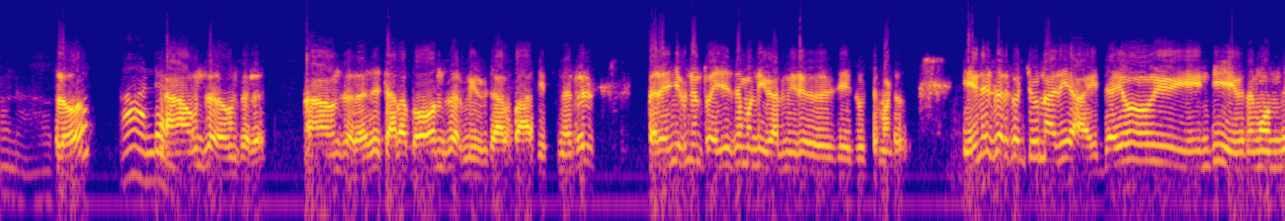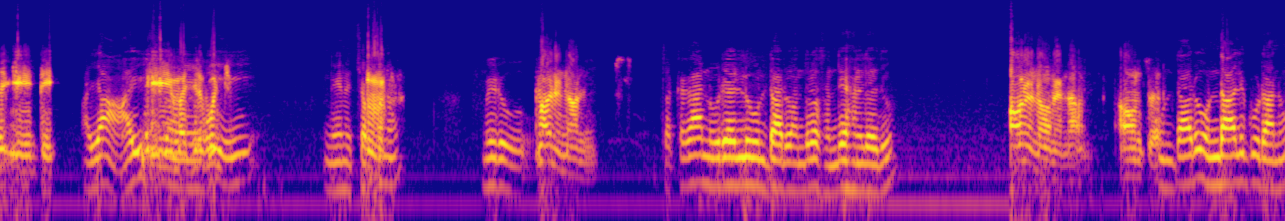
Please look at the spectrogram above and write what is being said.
అవునా? హలో? ఆ, అండి. ఆ, అవును సార్ అవును సార్. అవును సార్ అదే చాలా బాగుంది సార్ మీరు చాలా బాగా చెప్తున్నారు. సరే అని చెప్పి నేను ట్రై చేసామండి ఇవాళ మీరు చేసి చూసామంటారు ఏం లేదు సార్ కొంచెం నాది ఆయుర్దాయం ఏంటి ఏ విధంగా ఉంది ఏంటి? అయ్యా నేను చెప్పను. మీరు అవునండి. చక్కగా నూరేళ్ళు ఉంటారు అందులో సందేహం లేదు. అవునండి అవునండి అవును. అవును సార్. ఉంటారు ఉండాలి కూడాను.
